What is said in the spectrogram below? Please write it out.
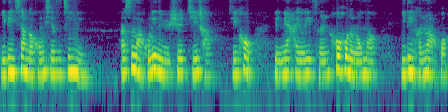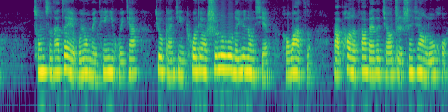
一定像个红鞋子精灵。而司马狐狸的雨靴极长极厚。里面还有一层厚厚的绒毛，一定很暖和。从此他再也不用每天一回家就赶紧脱掉湿漉漉的运动鞋和袜子，把泡得发白的脚趾伸向炉火。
